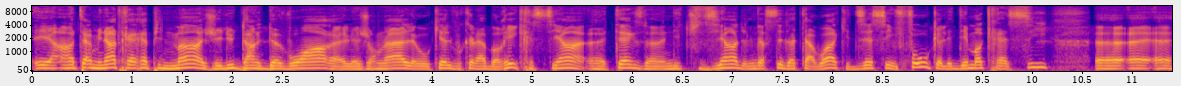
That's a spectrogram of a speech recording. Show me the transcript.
Et en terminant très rapidement, j'ai lu dans Le Devoir, le journal auquel vous collaborez, Christian, un texte d'un étudiant de l'Université d'Ottawa qui disait c'est faux que les démocraties euh, euh,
